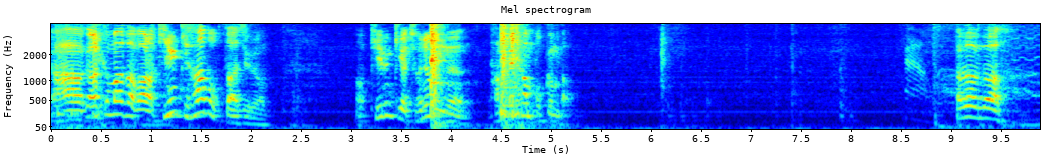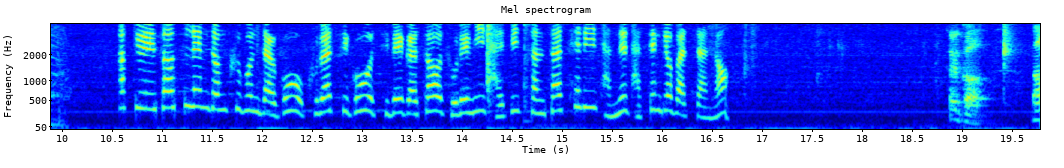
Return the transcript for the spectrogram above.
아 깔끔. 깔끔하다 봐라 기름기 하나도 없다 지금 어, 기름기가 전혀 없는 담백한 볶음밥 감사합니다 학교에서 슬램덩크 본다고 구라치고 집에 가서 도레미 달빛 천사 체리 잔느 다 챙겨봤잖아. 그러니까 나,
